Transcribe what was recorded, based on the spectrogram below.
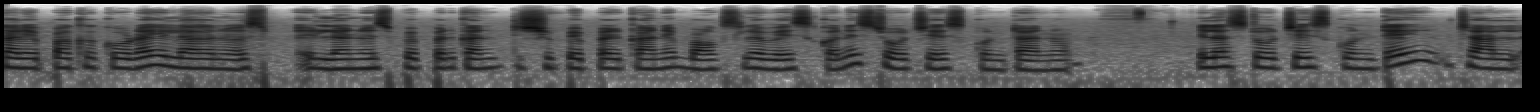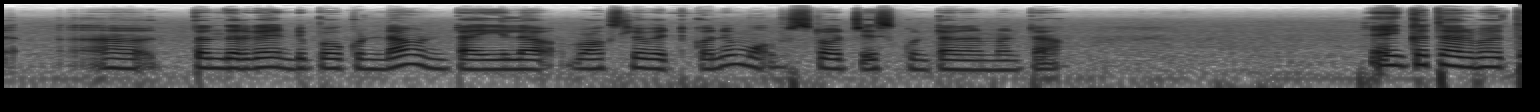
కరివేపాకు కూడా ఇలా న్యూస్ ఇలా న్యూస్ పేపర్ కానీ టిష్యూ పేపర్ కానీ బాక్స్లో వేసుకొని స్టోర్ చేసుకుంటాను. ఇలా స్టోర్ చేసుకుంటే చాలా తొందరగా ఎండిపోకుండా ఉంటాయి. ఇలా బాక్స్లో పెట్టుకొని స్టోర్ చేసుకుంటాను అనమాట ఇంకా తర్వాత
